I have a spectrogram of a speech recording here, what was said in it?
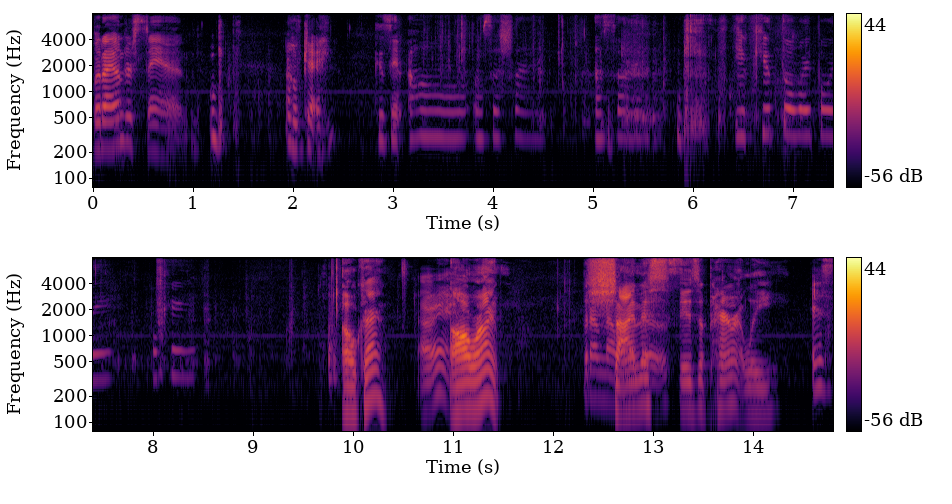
but I understand. Okay. Cause then, oh, I'm so shy. I'm sorry. You're cute though, white boy. Okay. Okay. all right. All right. But I'm not Shyness one of those. is apparently It's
